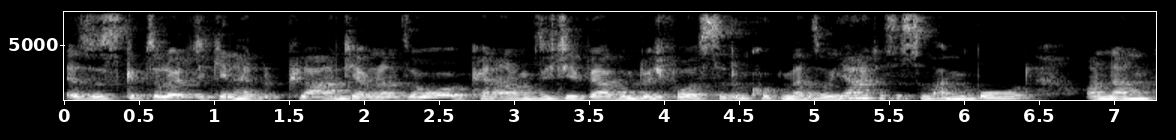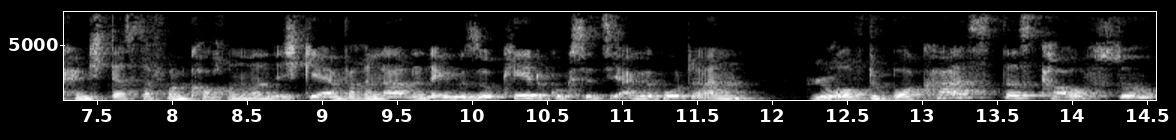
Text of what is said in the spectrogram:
also es gibt so Leute, die gehen halt mit Plan, die haben dann so, keine Ahnung, sich die Werbung durchforstet und gucken dann so, ja, das ist im Angebot und dann könnte ich das davon kochen und ich gehe einfach in den Laden und denke mir so, okay, du guckst jetzt die Angebote an, worauf du Bock hast, das kaufst du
